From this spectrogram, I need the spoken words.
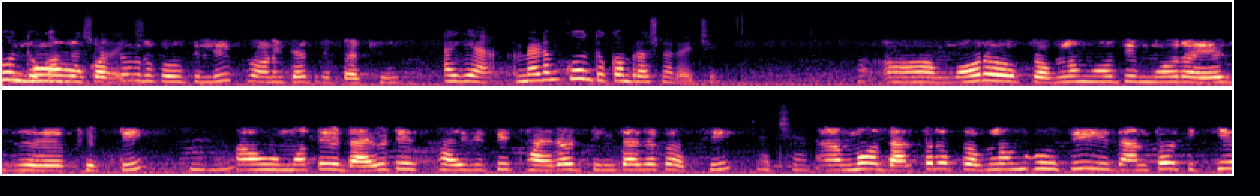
କୁହନ୍ତୁ କ'ଣ ପ୍ରଶ୍ନ କହୁଥିଲି ପ୍ରଣିତା ତ୍ରିପାଠୀ ଆଜ୍ଞା ମ୍ୟାଡ଼ାମ୍ କୁହନ୍ତୁ କ'ଣ ପ୍ରଶ୍ନ ରହିଛି ମୋର ପ୍ରୋବ୍ଲେମ ହେଉଛି ମୋର ଏଜ୍ ଫିଫ୍ଟି ଆଉ ମୋତେ ଡାଇବେଟିସ ହାଇ ବିପି ଥାଇରଏଡ୍ ତିନିଟା ଯାକ ଅଛି ମୋ ଦାନ୍ତର ପ୍ରୋବ୍ଲେମ ହେଉଛି ଦାନ୍ତ ଟିକେ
